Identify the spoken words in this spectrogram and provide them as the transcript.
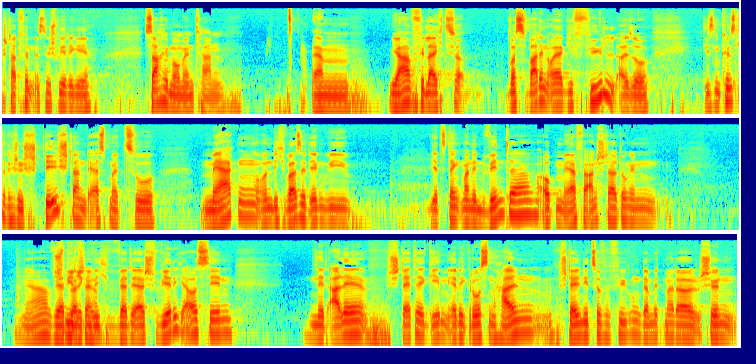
Stattfinden ist eine schwierige Sache momentan. Ähm, ja, vielleicht, was war denn euer Gefühl, also diesen künstlerischen Stillstand erstmal zu merken und ich weiß nicht, irgendwie, jetzt denkt man den Winter, Open-Air-Veranstaltungen, ja, wird schwierig, wahrscheinlich, ne? wird eher schwierig aussehen nicht alle Städte geben ihre großen Hallen, stellen die zur Verfügung, damit man da schön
